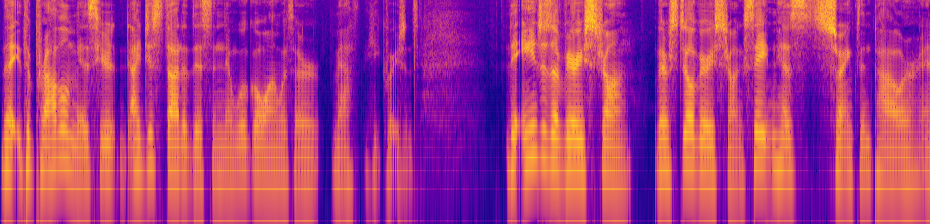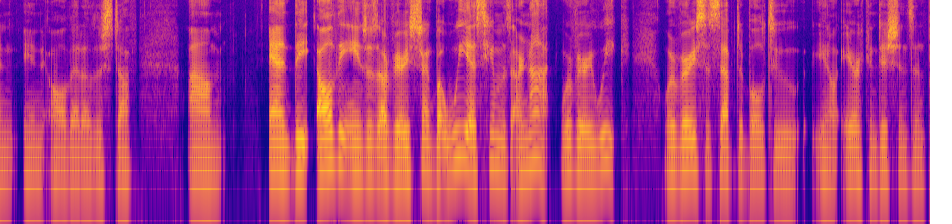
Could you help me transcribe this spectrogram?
the the problem is here. I just thought of this, and then we'll go on with our math equations. The angels are very strong. They're still very strong. Satan has strength and power and in all that other stuff. Um, and the all the angels are very strong but we as humans are not. We're very weak. We're very susceptible to you know air conditions and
